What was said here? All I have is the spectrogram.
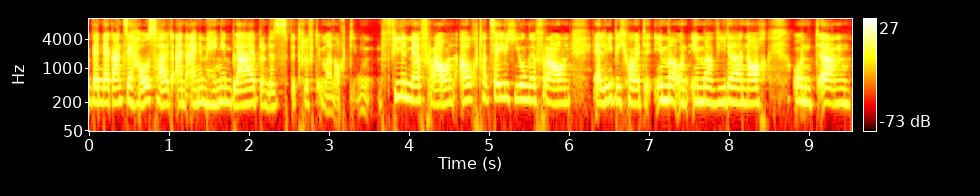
wenn der ganze Haushalt an einem hängen bleibt, und es betrifft immer noch die, viel mehr Frauen, auch tatsächlich junge Frauen, erlebe ich heute immer und immer wieder noch. Und ähm,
